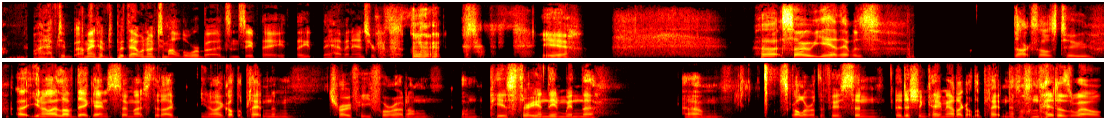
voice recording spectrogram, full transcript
I might have to. I might have to put that one onto my lore buds and see if they they, they have an answer for that. yeah. Uh, so yeah, that was Dark Souls two. Uh, you know, I loved that game so much that I, you know, I got the platinum trophy for it on on PS3, and then when the um, Scholar of the First Sin edition came out, I got the platinum on that as well.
